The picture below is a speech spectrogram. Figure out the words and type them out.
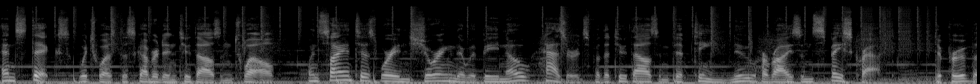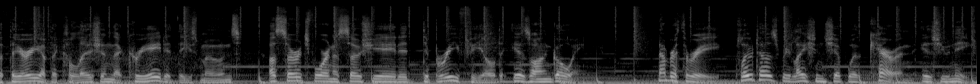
and Styx, which was discovered in 2012 when scientists were ensuring there would be no hazards for the 2015 New Horizons spacecraft. To prove the theory of the collision that created these moons, a search for an associated debris field is ongoing. Number 3. Pluto's relationship with Charon is unique.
